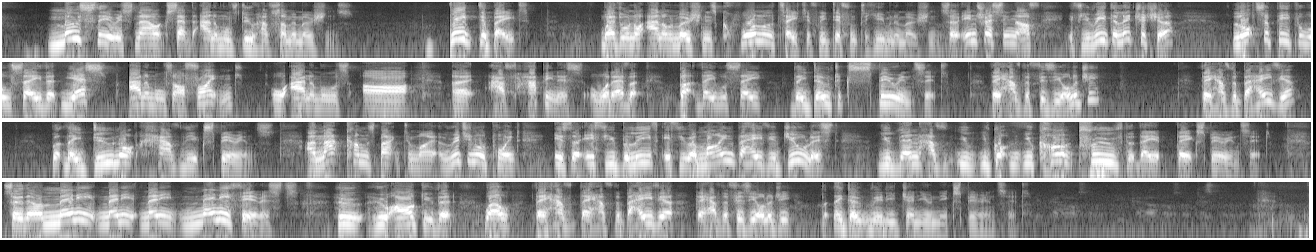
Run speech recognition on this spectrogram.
most theorists now accept that animals do have some emotions. Big debate whether or not animal emotion is qualitatively different to human emotion. So interesting enough, if you read the literature, lots of people will say that yes, animals are frightened or animals are, uh, have happiness or whatever, but they will say they don't experience it. They have the physiology, they have the behavior, but they do not have the experience. And that comes back to my original point is that if you believe, if you're a mind behavior dualist, you then have, you, you've got, you can't prove that they, they experience it. So there are many, many, many, many theorists who, who argue that, well, they have, they have the behavior, they have the physiology, but they don't really genuinely experience it.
